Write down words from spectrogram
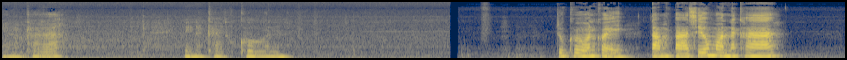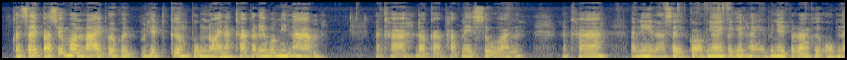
นี่นะคะ นี่นะคะทุกคน ทุกคนข่อยตำปลาเซลมอนนะคะ ข่อยใส่ปลาเซลมอนหลายเพื่อข่อยเฮ็ดเครื่องปรุงหน่อยนะคะ ก็เรียกว่ามีน้ำนะคะแล้วก็ผักในสวนนะคะ อันนี้นะใส่กรอกใหญ่ข่อยเฮ็ดให้พ่อใหญ่ฝรั่งเคยอบใน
